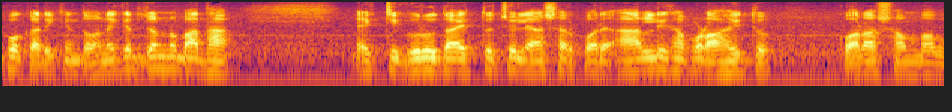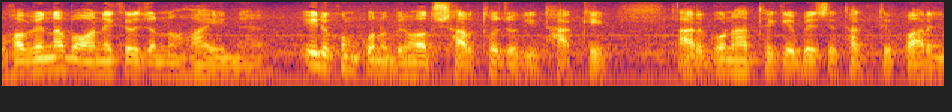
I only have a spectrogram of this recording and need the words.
উপকারী, কিন্তু অনেকের জন্য বাধা। একটি গুরু দায়িত্ব চলে আসার পরে আর লেখাপড়া হয়তো করা সম্ভব হবে না বা অনেকের জন্য হয় না। এরকম কোনো বৃহৎ স্বার্থ যদি থাকে আর গোনা থেকে বেঁচে থাকতে পারেন।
